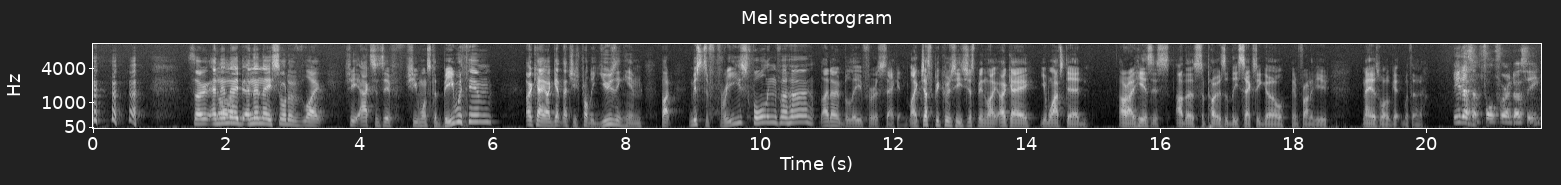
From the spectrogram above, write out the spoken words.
so and then God, they and then they sort of like she acts as if she wants to be with him. Okay, I get that she's probably using him, but Mr. Freeze falling for her, I don't believe for a second. Like just because he's just been like, okay, your wife's dead. All right, here's this other supposedly sexy girl in front of you. May as well get with her. He doesn't fall for her, does he?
